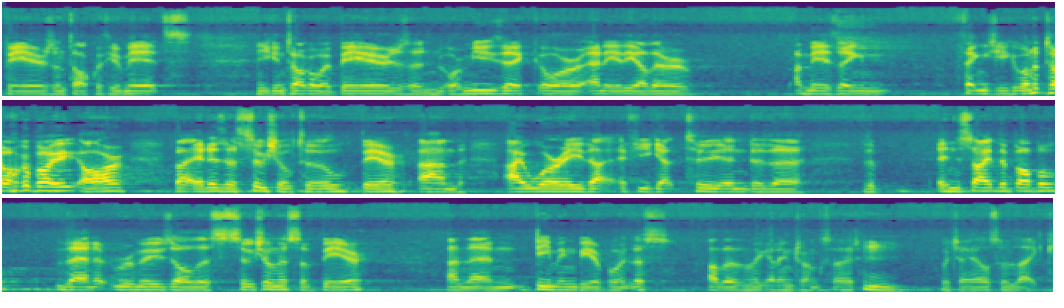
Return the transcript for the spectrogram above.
beers and talk with your mates. And you can talk about beers and or music or any of the other amazing things you want to talk about are. But it is a social tool, beer, and I worry that if you get too into the the inside the bubble, then it removes all the socialness of beer, and then deeming beer pointless, other than the getting drunk side, which I also like.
